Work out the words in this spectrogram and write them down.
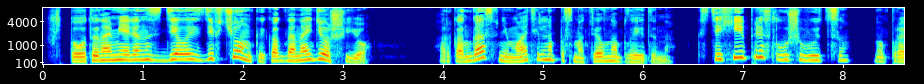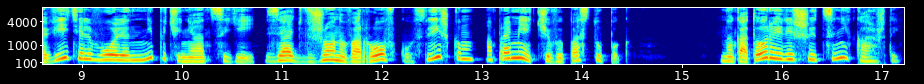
«Что ты намерен сделать с девчонкой, когда найдешь ее?» Аркангас внимательно посмотрел на Блейдена. К стихии прислушиваются, но правитель волен не подчиняться ей. Взять в жены воровку — слишком опрометчивый поступок, на который решится не каждый.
